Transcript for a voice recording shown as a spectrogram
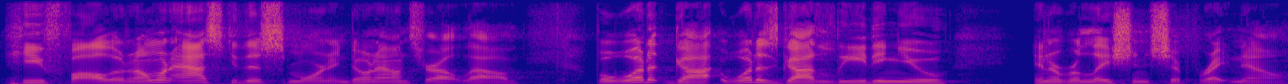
he followed. And I want to ask you this morning, don't answer out loud, but what, God, what is God leading you in a relationship right now?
